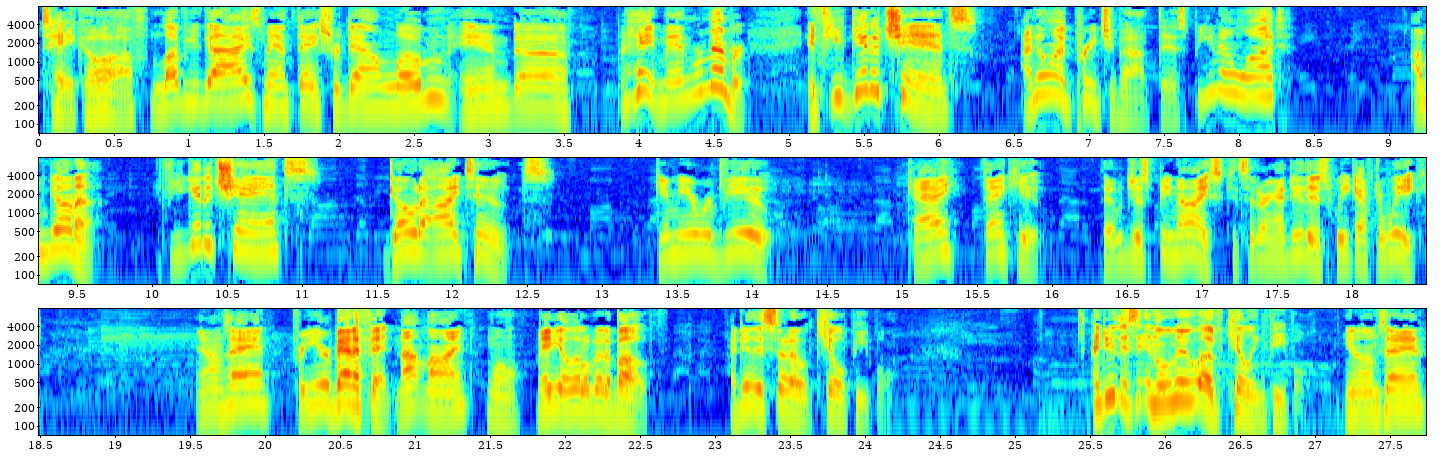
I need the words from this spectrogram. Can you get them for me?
take off. Love you guys, man. Thanks for downloading. And uh, hey, man, remember, if you get a chance, I know I preach about this, but you know what? I'm gonna if you get a chance, go to iTunes. Give me a review. Okay? Thank you. That would just be nice, considering I do this week after week. You know what I'm saying? For your benefit, not mine. Well, maybe a little bit of both. I do this so I don't kill people. I do this in lieu of killing people. You know what I'm saying?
